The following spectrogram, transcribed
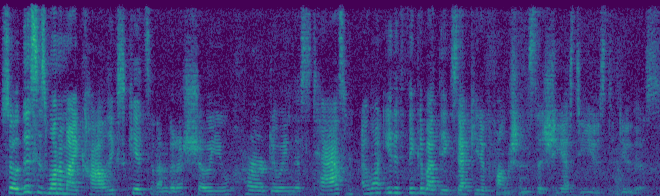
So this is one of my colleagues' kids, and I'm going to show you her doing this task. I want you to think about the executive functions that she has to use to do this.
